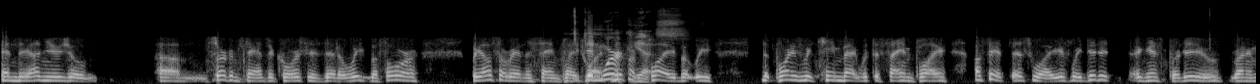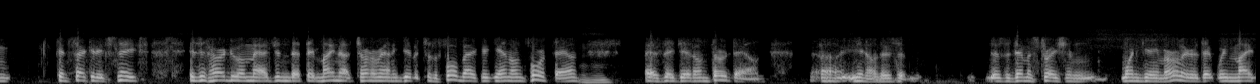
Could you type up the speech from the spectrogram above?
And the unusual um, circumstance, of course, is that a week before, we also ran the same play It twice. didn't work. Different Yes. play, but we. The point is, we came back with the same play. I'll say it this way: if we did it against Purdue, running consecutive sneaks, is it hard to imagine that they might not turn around and give it to the fullback again on fourth down, as they did on third down? Uh, you know, there's a there's a demonstration one game earlier that we might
